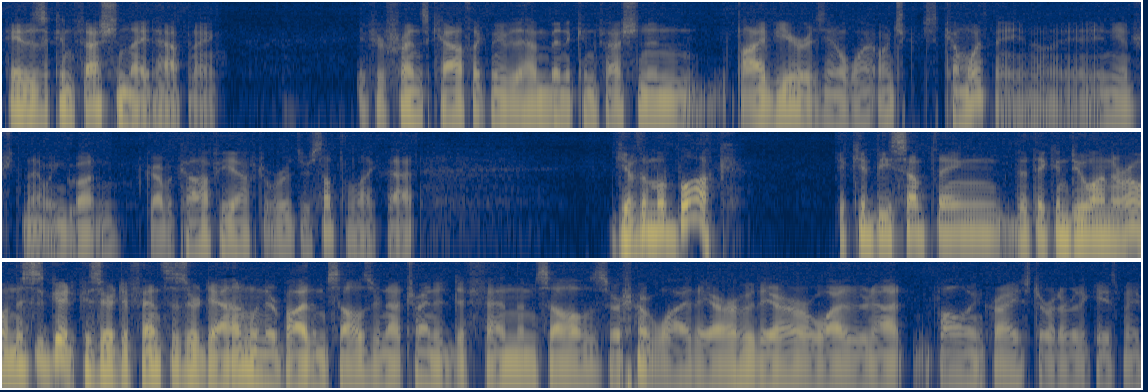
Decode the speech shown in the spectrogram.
Hey, there's a confession night happening if your friend's Catholic, maybe they haven't been to confession in five years. You know, why, why don't you just come with me? You know, any interest in that? We can go out and grab a coffee afterwards or something like that. Give them a book. It could be something that they can do on their own. This is good because their defenses are down when they're by themselves. They're not trying to defend themselves or why they are who they are or why they're not following Christ or whatever the case may,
